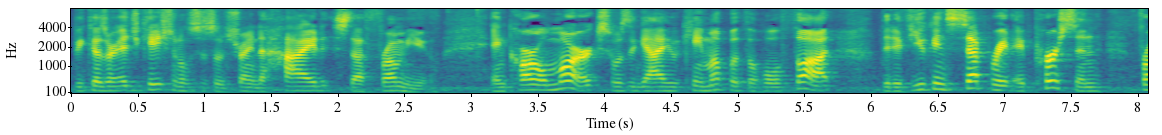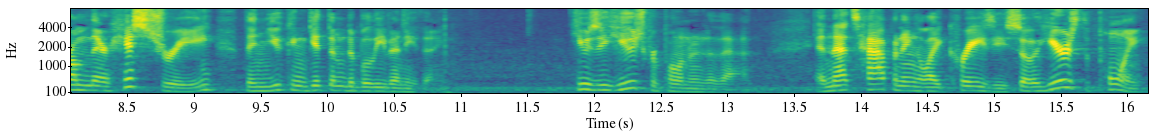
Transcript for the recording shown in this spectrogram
because our educational system is trying to hide stuff from you. And Karl Marx was the guy who came up with the whole thought that if you can separate a person from their history, then you can get them to believe anything. He was a huge proponent of that. And that's happening like crazy. So here's the point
